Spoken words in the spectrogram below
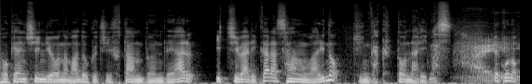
保険診療の窓口負担分である1割から3割の金額となります。はい、でこの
